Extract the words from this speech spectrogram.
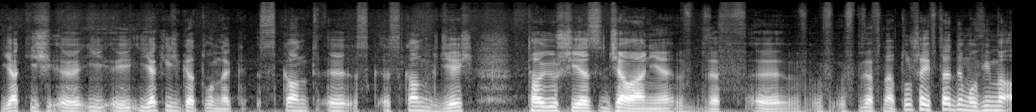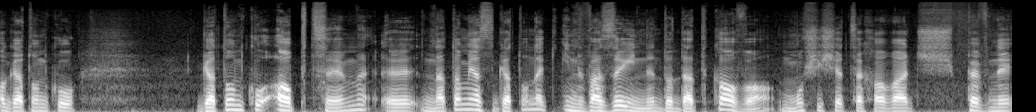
jakiś, y, jakiś gatunek skąd, y, sk- skąd gdzieś, to już jest działanie wbrew, naturze i wtedy mówimy o gatunku, gatunku obcym. y, Natomiast gatunek inwazyjny dodatkowo musi się cechować pewny,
